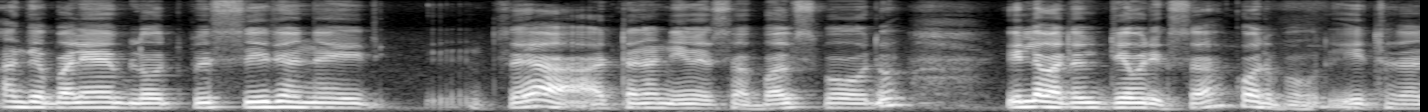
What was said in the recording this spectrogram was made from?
ಹಾಗೆ ಬಳೆ ಬ್ಲೌಸ್ ಪೀಸ್ ಸೀರೆಯನ್ನು ಇದ್ದರೆ ಅದನ್ನು ನೀವೇ ಸಹ ಬಳಸ್ಬೋದು. ಇಲ್ಲವಾದರೆ ದೇವರಿಗೆ ಸಹ ಕೊಡ್ಬೋದು. ಈ ಥರ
